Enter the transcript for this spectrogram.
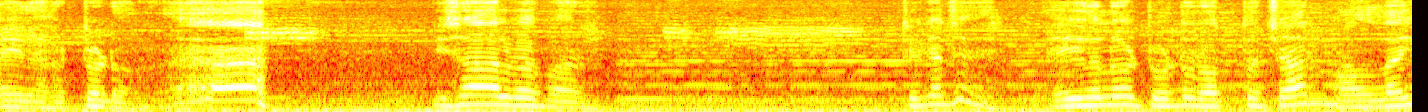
এই দেখো টোটো বিশাল ব্যাপার ঠিক আছে? এই হলো টোটোর অত্যাচার মালদাই।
